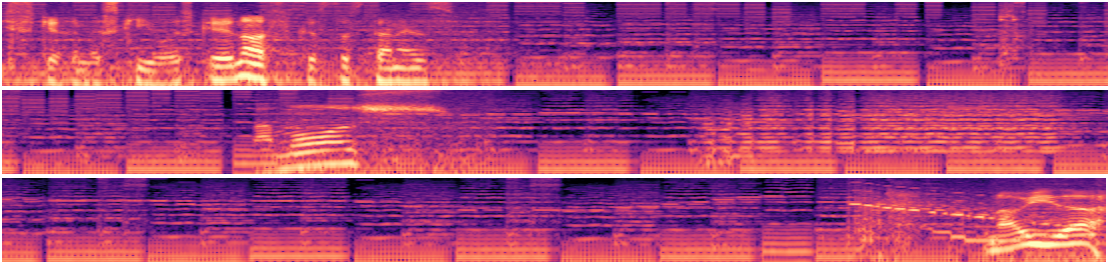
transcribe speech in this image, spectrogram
es que me esquivo, es que no, es que esto están es... Vamos... Una vida.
